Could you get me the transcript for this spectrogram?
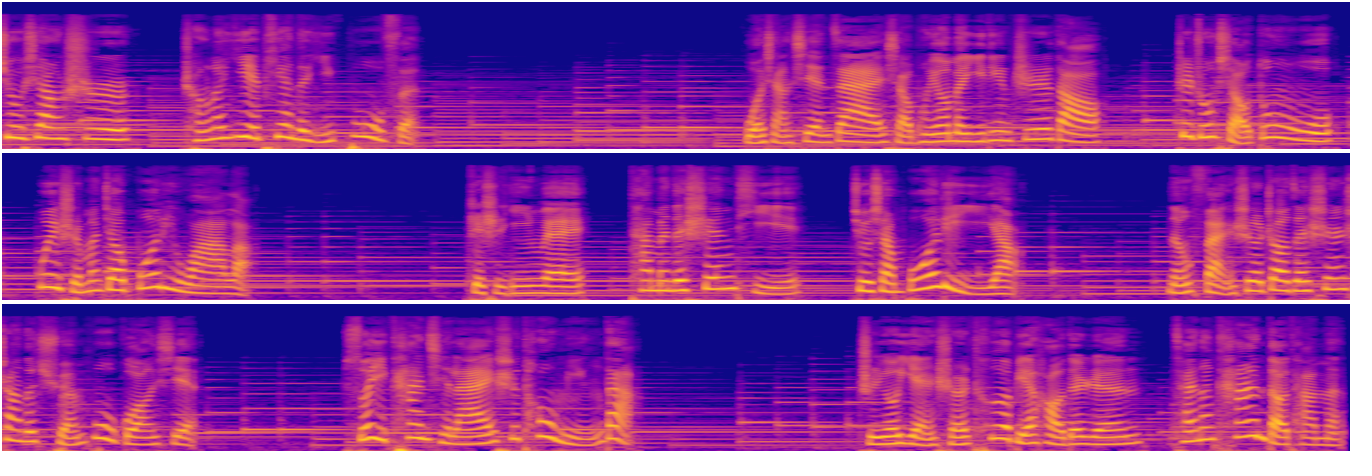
就像是成了叶片的一部分。我想，现在小朋友们一定知道，这种小动物为什么叫玻璃蛙了。这是因为它们的身体就像玻璃一样，能反射照在身上的全部光线，所以看起来是透明的。只有眼神特别好的人才能看到它们。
